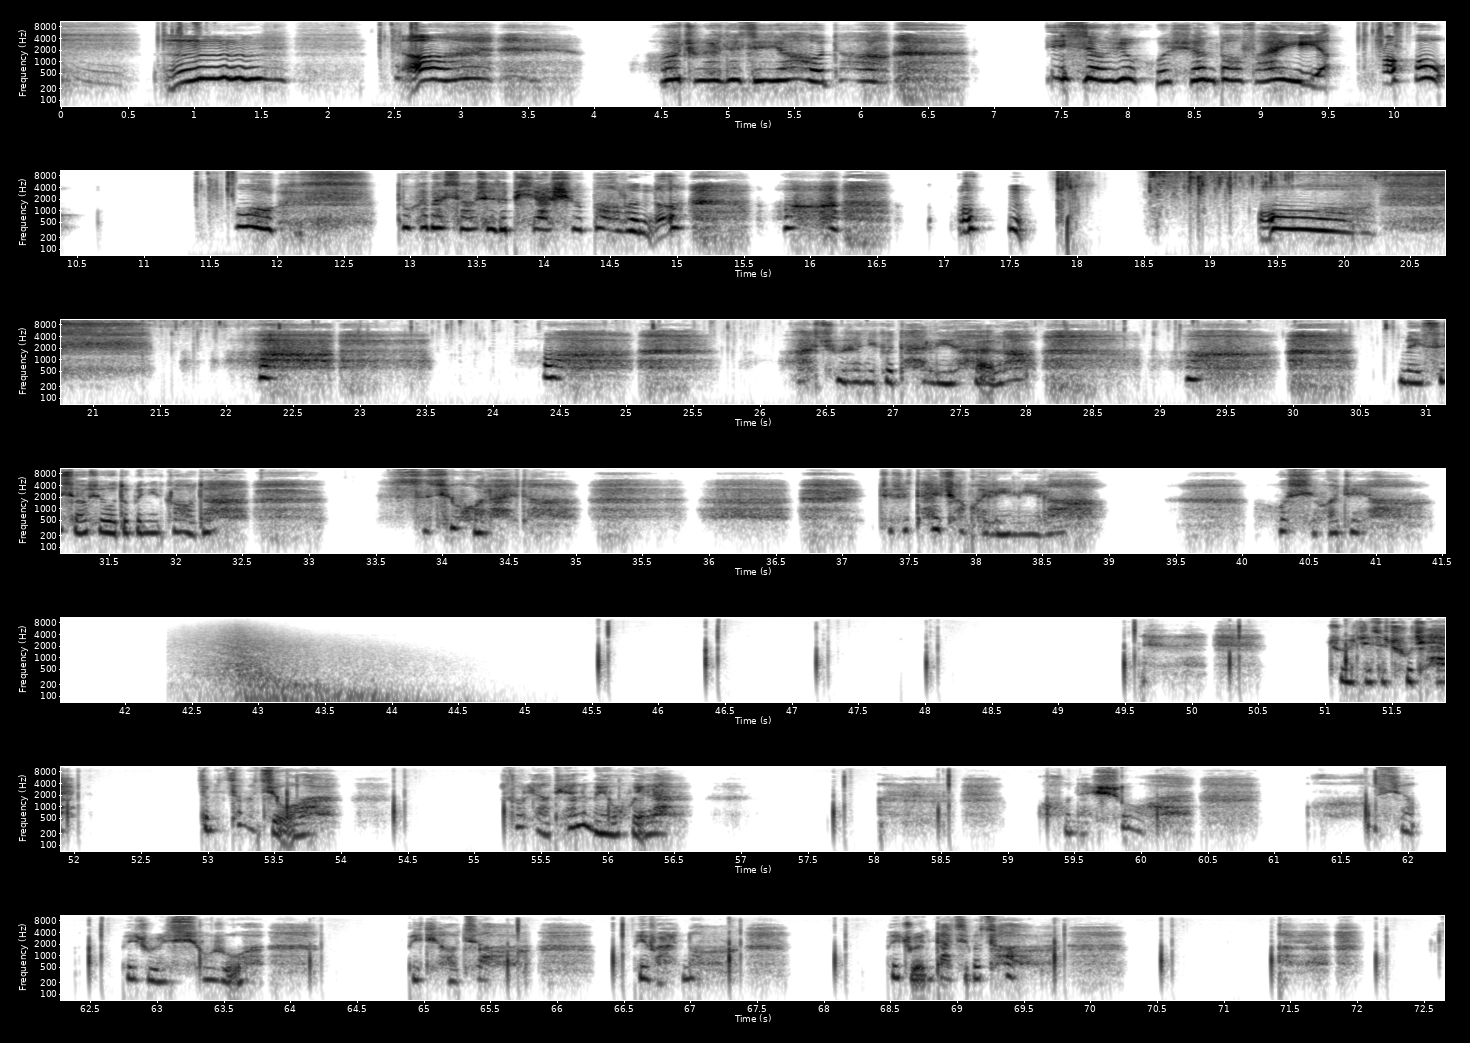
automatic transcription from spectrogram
嗯。啊！我主人的精液好烫，像是火山爆发一样。哦，哦，都快把小雪的屁眼射爆了呢！啊，哦，嗯，哦，啊，啊，啊！主人，你可太厉害了！啊，每次小雪我都被你搞得死去活来的，真是太畅快淋漓了。我喜欢这样。主人这次出差怎么这么久啊？都两天了没有回来，好难受啊！好像被主人羞辱，被调教，被玩弄，被主人大鸡巴操！哎呀，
